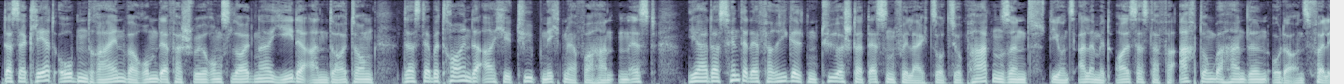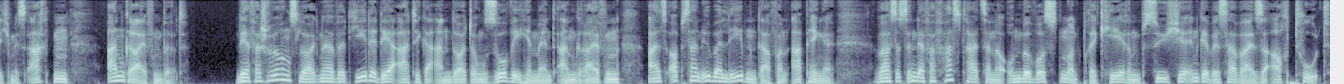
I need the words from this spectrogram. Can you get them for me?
Das erklärt obendrein, warum der Verschwörungsleugner jede Andeutung, dass der betreuende Archetyp nicht mehr vorhanden ist, ja, dass hinter der verriegelten Tür stattdessen vielleicht Soziopathen sind, die uns alle mit äußerster Verachtung behandeln oder uns völlig missachten, angreifen wird. Der Verschwörungsleugner wird jede derartige Andeutung so vehement angreifen, als ob sein Überleben davon abhinge, was es in der Verfasstheit seiner unbewussten und prekären Psyche in gewisser Weise auch tut.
